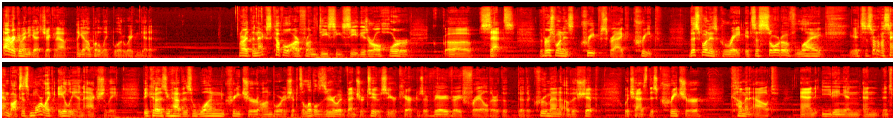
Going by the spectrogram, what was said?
I recommend you guys check it out. Again, I'll put a link below to where you can get it. All right, the next couple are from DCC. These are all horror uh, sets. The first one is Creep Skrag, Creep. This one is great. It's a sort of like, it's a sort of a sandbox. It's more like Alien, actually, because you have this one creature on board a ship. It's a level zero adventure, too, so your characters are very, very frail. They're the, they're the crewmen of the ship, which has this creature coming out and eating, and, and it's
